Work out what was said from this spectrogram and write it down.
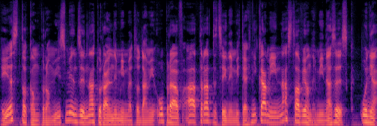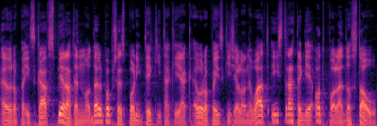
Jest to kompromis między naturalnymi metodami upraw a tradycyjnymi technikami nastawionymi na zysk. Unia Europejska wspiera ten model poprzez polityki takie jak Europejski Zielony Ład i strategię od pola do stołu.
